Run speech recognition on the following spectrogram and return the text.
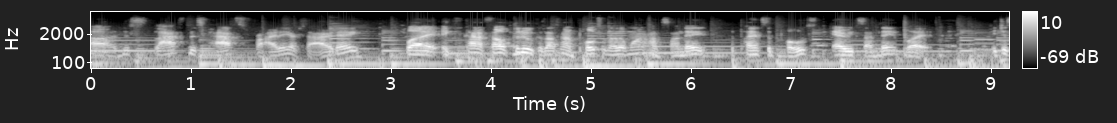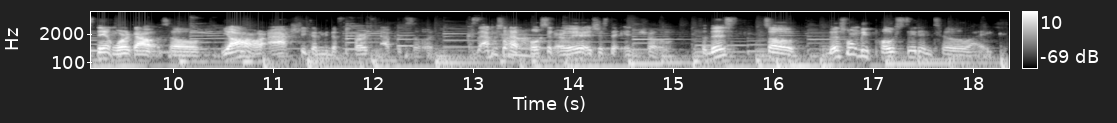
uh, this last this past Friday or Saturday, but it kind of fell through because I was gonna post another one on Sunday. The plan is to post every Sunday, but it just didn't work out. So y'all are actually gonna be the first episode because the episode I posted earlier is just the intro. So this, so this won't be posted until like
